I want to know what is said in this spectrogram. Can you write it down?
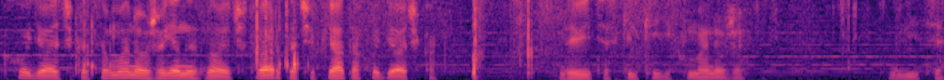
ходячка. Це в мене вже, я не знаю, четверта чи п'ята ходячка. Дивіться, скільки їх в мене вже. Дивіться.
